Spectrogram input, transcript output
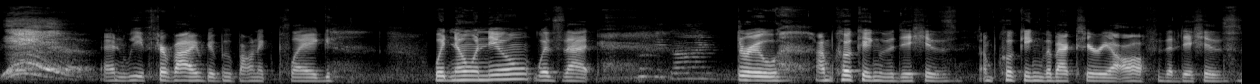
Yeah! And we've survived a bubonic plague. What no one knew was that through I'm cooking the dishes, I'm cooking the bacteria off the dishes.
